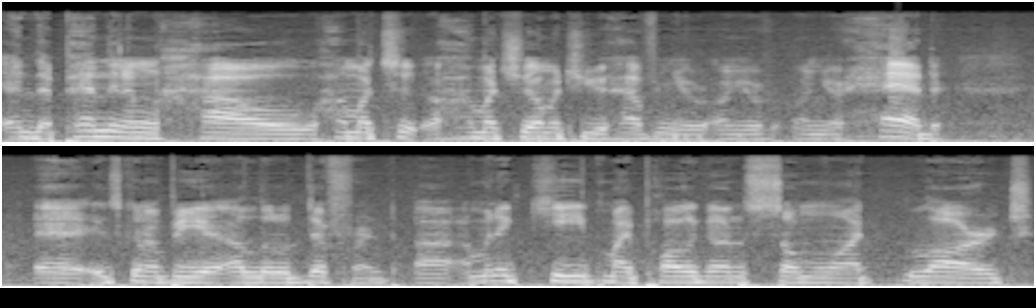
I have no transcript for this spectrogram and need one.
and depending on how how much how much geometry you have on your on your on your head uh, it's gonna be a little different. Uh, I'm gonna keep my polygons somewhat large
